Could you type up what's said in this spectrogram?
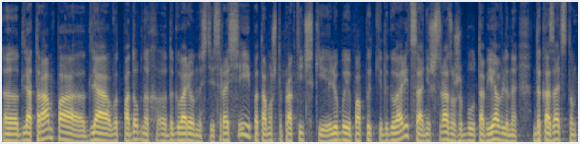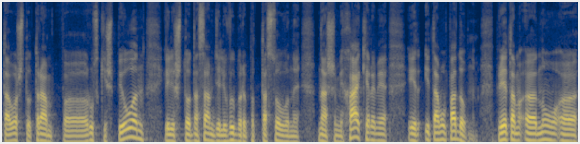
э, для Трампа, для вот подобных договоренностей с Россией, потому что практически любые попытки договориться, они же сразу же будут объявлены доказательством того, что Трамп э, русский шпион, или что на самом деле выборы подтасованы нашими хакерами и, и тому подобным. При этом, э, ну, э,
